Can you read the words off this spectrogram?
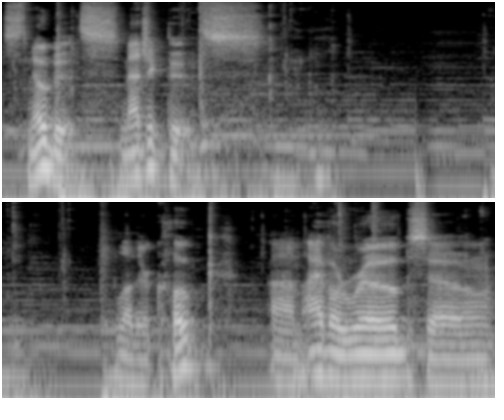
Snow boots. Magic boots. Leather cloak. Um, I have a robe, so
